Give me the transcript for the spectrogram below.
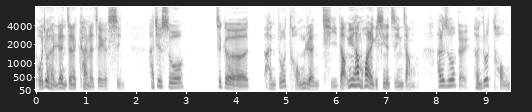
我就很认真的看了这个信，他就说这个很多同仁提到，因为他们换了一个新的执行长嘛，他就说，对，很多同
